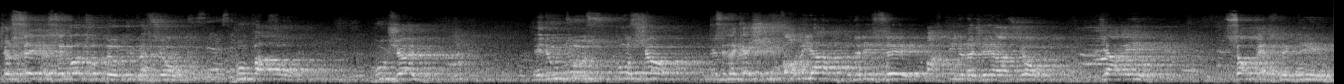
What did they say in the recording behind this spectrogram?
Je sais que c'est votre préoccupation. Vous parents, vous jeunes, et nous tous conscients que c'est un gâchis formidable de laisser partie de la génération qui arrive sans perspective,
